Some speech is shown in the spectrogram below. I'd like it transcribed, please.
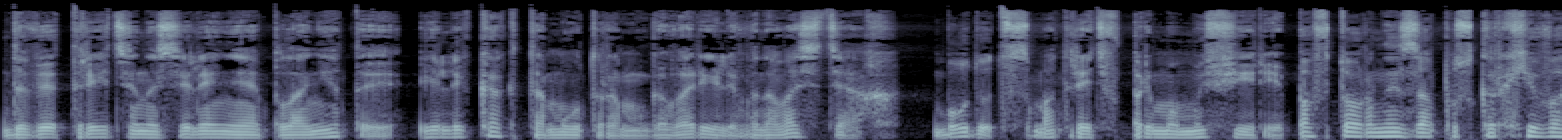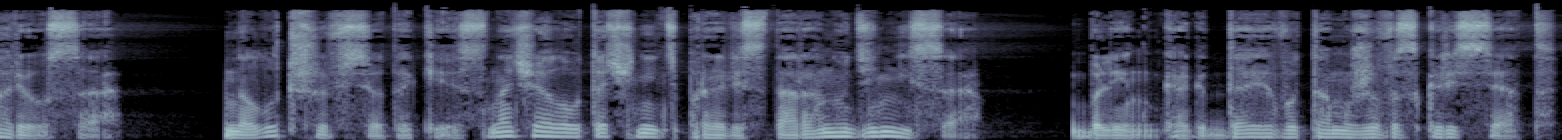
Две трети населения планеты, или как там утром говорили в новостях, будут смотреть в прямом эфире повторный запуск архивариуса. Но лучше все-таки сначала уточнить про ресторан у Дениса. Блин, когда его там уже воскресят?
